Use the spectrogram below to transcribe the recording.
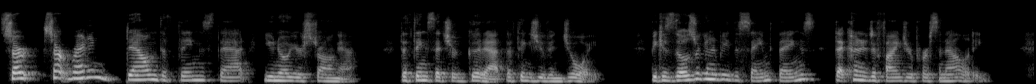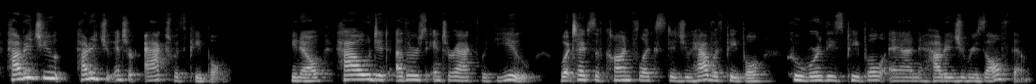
start start writing down the things that you know you're strong at the things that you're good at, the things you've enjoyed, because those are going to be the same things that kind of defined your personality. How did you how did you interact with people? You know, how did others interact with you? What types of conflicts did you have with people? Who were these people and how did you resolve them?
